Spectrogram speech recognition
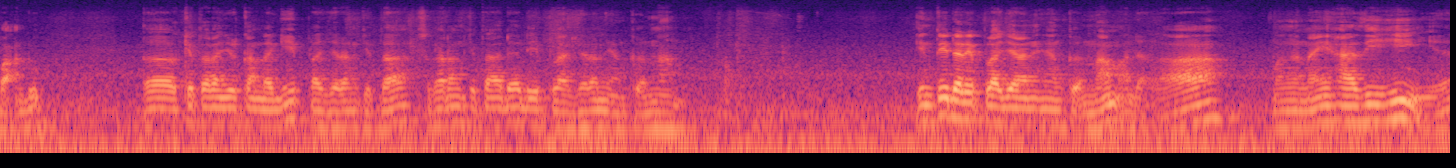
ba'du. Eh, kita lanjutkan lagi pelajaran kita. Sekarang kita ada di pelajaran yang keenam. Inti dari pelajaran yang keenam adalah mengenai hazihi ya.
